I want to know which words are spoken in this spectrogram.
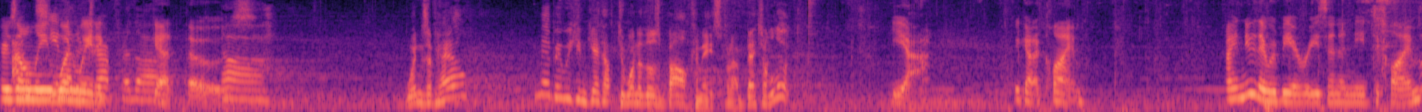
There's only one way to for the- get those. Uh, Winds of Hell? Maybe we can get up to one of those balconies for a better look. Yeah. We gotta climb. I knew there would be a reason and need to climb.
